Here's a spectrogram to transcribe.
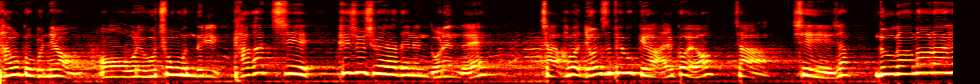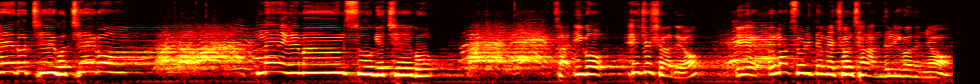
다음 곡은요, 어, 우리 우총분들이 다 같이 해주셔야 되는 노래인데, 자, 한번 연습해볼게요. 알 거예요. 자, 시작. 누가 뭐라 해도 최고, 최고. 내 마음 속에 최고. 자, 이거 해주셔야 돼요. 이게 음악 소리 때문에 전 잘 안 들리거든요.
